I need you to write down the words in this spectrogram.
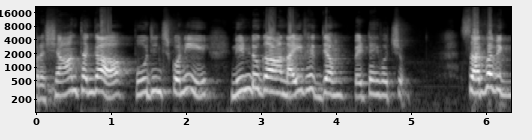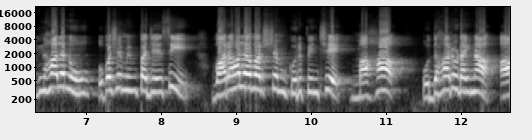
ప్రశాంతంగా పూజించుకొని నిండుగా నైవేద్యం పెట్టేయవచ్చు. సర్వ విఘ్నాలను ఉపశమింపజేసి వరాల వర్షం కురిపించే మహా ఉదారుడైన ఆ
